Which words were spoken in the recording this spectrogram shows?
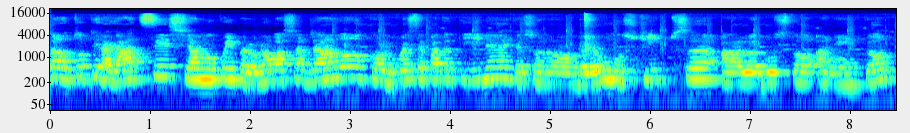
Ciao a tutti ragazzi, siamo qui per un nuovo assaggiamo con queste patatine che sono delle hummus chips al gusto aneto.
